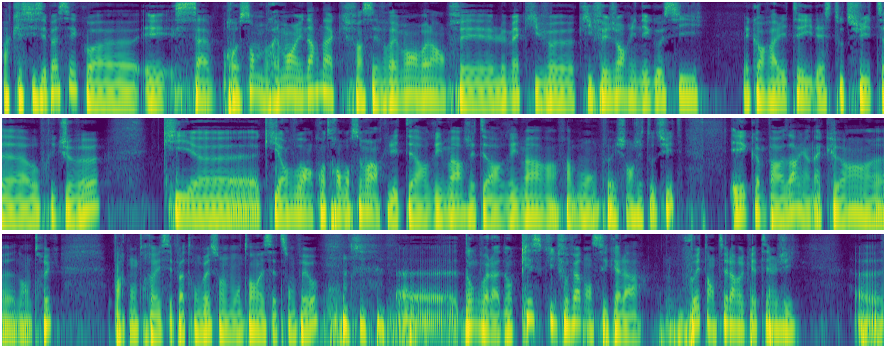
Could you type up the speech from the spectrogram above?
alors, qu'est-ce qui s'est passé quoi? Et ça ressemble vraiment à une arnaque. Enfin c'est vraiment voilà on fait le mec qui veut qui fait genre il négocie mais qu'en réalité il laisse tout de suite euh, au prix que je veux qui euh, qui envoie en contre remboursement alors qu'il était hors Grimard j'étais hors Grimard enfin bon on peut échanger tout de suite Et comme par hasard, il y en a que un euh, dans le truc. Par contre, il s'est pas trompé sur le montant des 700 PO. Euh, donc voilà. Donc qu'est-ce qu'il faut faire dans ces cas-là? Vous pouvez tenter la requête MJ. Euh,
